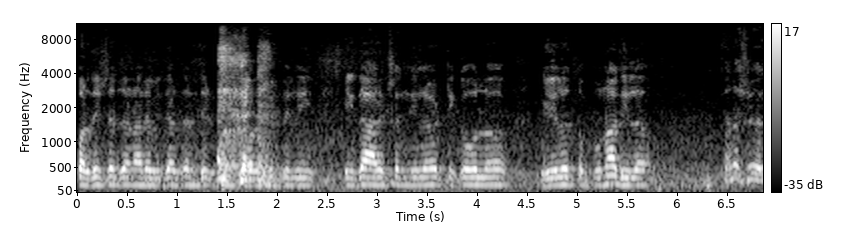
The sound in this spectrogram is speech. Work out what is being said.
परदेशात जाणाऱ्या विद्यार्थ्यांना दीड स्कॉलरशिप दिली. एकदा आरक्षण दिलं टिकवलं गेलं तर पुन्हा दिलं. त्याला शिवाय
